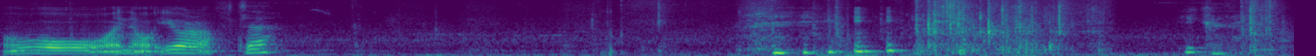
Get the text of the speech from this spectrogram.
oh, I know what you're after. you go there.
